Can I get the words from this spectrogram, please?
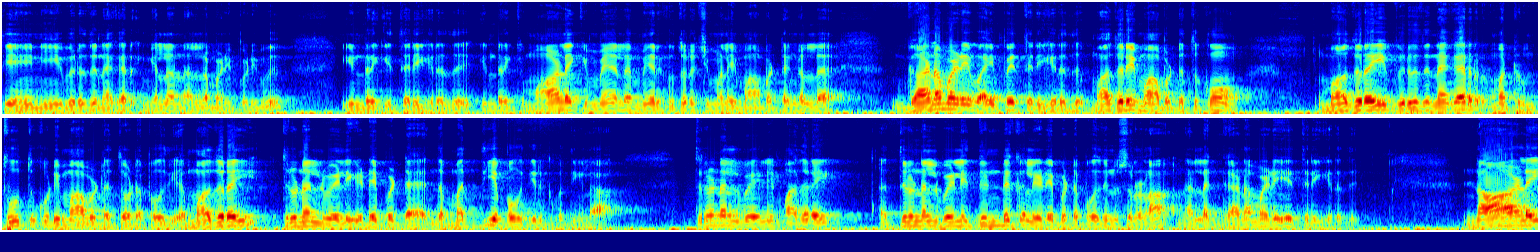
தேனி விருதுநகர் இங்கெல்லாம் நல்ல மழை பொழிவு இன்றைக்கு தெரிகிறது. இன்றைக்கு மாலைக்கு மேலே மேற்கு தொடர்ச்சி மலை மாவட்டங்களில் கனமழை வாய்ப்பே தெரிகிறது. மதுரை மாவட்டத்துக்கும் மதுரை விருதுநகர் மற்றும் தூத்துக்குடி மாவட்டத்தோட பகுதி மதுரை திருநெல்வேலி இடைப்பட்ட இந்த மத்திய பகுதி இருக்குது பார்த்தீங்களா திருநெல்வேலி மதுரை திருநெல்வேலி திண்டுக்கல் இடைப்பட்ட பகுதின்னு சொல்லலாம். நல்ல கனமழையே தெரிகிறது. நாளை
